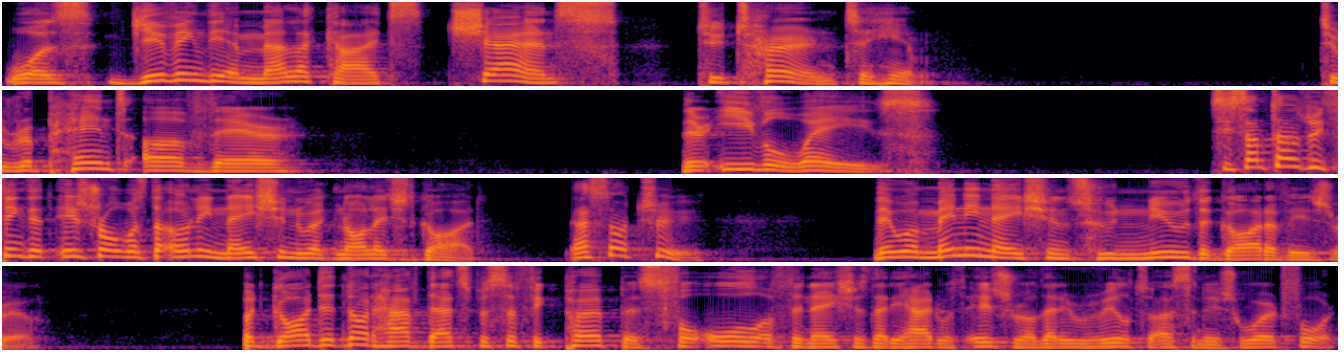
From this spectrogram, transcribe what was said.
was giving the Amalekites chance to turn to him to repent of their, their evil ways. See, sometimes we think that Israel was the only nation who acknowledged God. That's not true. There were many nations who knew the God of Israel. But God did not have that specific purpose for all of the nations that He had with Israel that He revealed to us in His word for.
